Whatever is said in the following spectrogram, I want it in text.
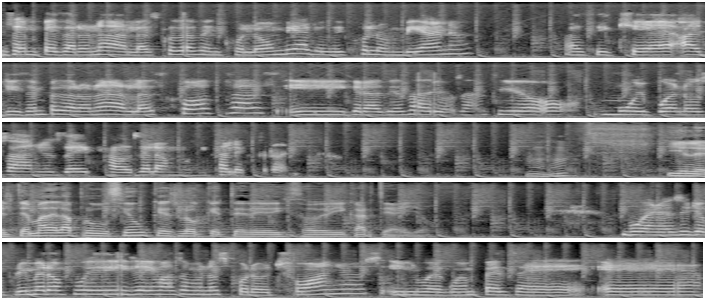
se empezaron a dar las cosas en Colombia, yo soy colombiana, Así que allí se empezaron a dar las cosas y gracias a Dios han sido muy buenos años dedicados a la música electrónica. Uh -huh. Y en el tema de la producción, ¿qué es lo que te hizo dedicarte a ello? Bueno, si yo primero fui DJ más o menos por ocho años y luego empecé eh, a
